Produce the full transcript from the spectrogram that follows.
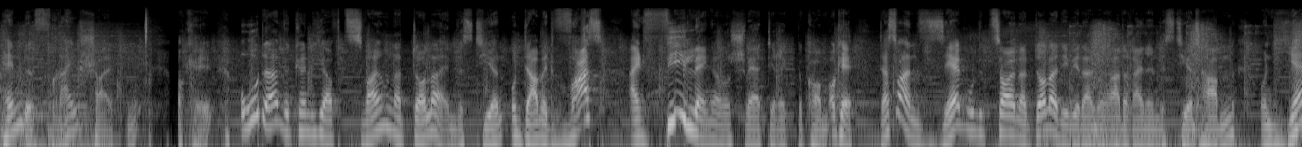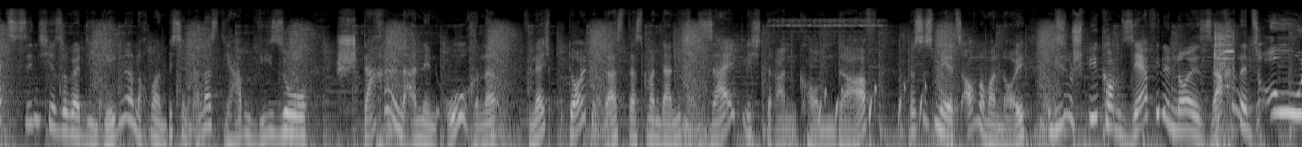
Hände freischalten. Okay. Oder wir können hier auf 200 Dollar investieren und damit was? Ein viel längeres Schwert direkt bekommen. Okay, das waren sehr gute 200 Dollar, die wir da gerade rein investiert haben. Und jetzt sind hier sogar die Gegner nochmal ein bisschen anders. Die haben wie so Stacheln an den Ohren, ne? Vielleicht bedeutet das, dass man da nicht seitlich drankommen darf. Das ist mir jetzt auch nochmal neu. In diesem Spiel kommen sehr viele neue Sachen hinzu. Oh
